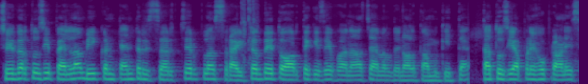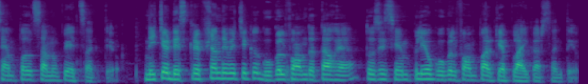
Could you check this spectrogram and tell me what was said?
ਸੋ ਅਗਰ ਤੁਸੀਂ ਪਹਿਲਾਂ ਵੀ ਕੰਟੈਂਟ ਰਿਸਰਚਰ ਪਲੱਸ ਰਾਈਟਰ ਦੇ ਤੌਰ ਤੇ ਕਿਸੇ ਫਾਈਨਾਂਸ ਚੈਨਲ ਦੇ ਨਾਲ ਕੰਮ ਕੀਤਾ, ਤਾਂ ਤੁਸੀਂ ਆਪਣੇ ਉਹ ਪੁਰਾਣੇ ਸੈਂਪਲ ਸਾਨੂੰ ਭੇਜ ਸਕਦੇ ਹੋ। ਨੀਚੇ ਡਿਸਕ੍ਰਿਪਸ਼ਨ ਦੇ ਵਿੱਚ ਇੱਕ ਗੂਗਲ ਫਾਰਮ ਦਿੱਤਾ ਹੋਇਆ ਤੁਸੀਂ ਸਿੰਪਲੀ ਉਹ ਗੂਗਲ ਫਾਰਮ ਭਰ ਕੇ ਅਪਲਾਈ ਕਰ ਸਕਦੇ ਹੋ।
